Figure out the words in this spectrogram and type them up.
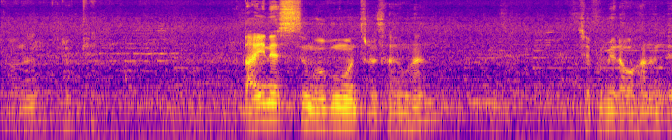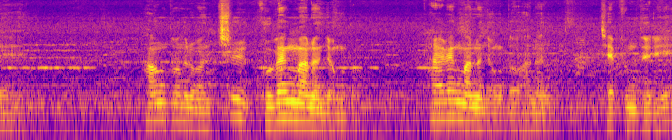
이거는 이렇게 9S 무브먼트를 사용한 제품이라고 하는데 한국 돈으로 한 7, 900만 원 정도, 800만 원 정도 하는 제품들이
